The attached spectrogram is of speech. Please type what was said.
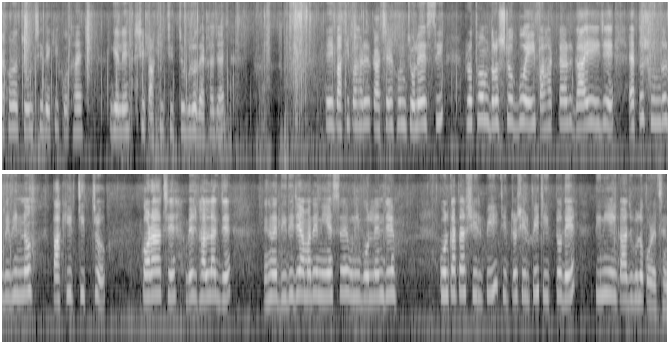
এখনও চলছি, দেখি কোথায় গেলে সেই পাখির চিত্রগুলো দেখা যায়। এই পাখি পাহাড়ের কাছে এখন চলে এসেছি। প্রথম দ্রষ্টব্য এই পাহাড়টার গায়ে এই যে এত সুন্দর বিভিন্ন পাখির চিত্র করা আছে, বেশ ভালো লাগছে। এখানে দিদি যে আমাদের নিয়ে এসে উনি বললেন যে কলকাতার শিল্পী, চিত্রশিল্পী চিত্ত দে তিনি এই কাজগুলো করেছেন।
